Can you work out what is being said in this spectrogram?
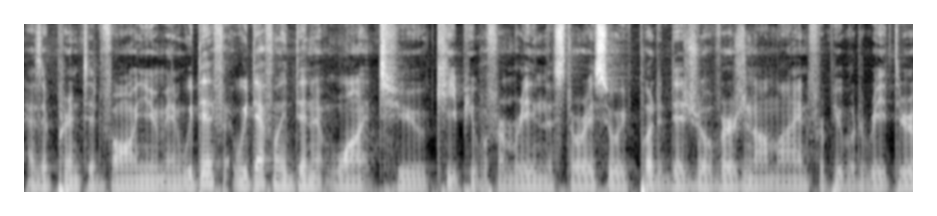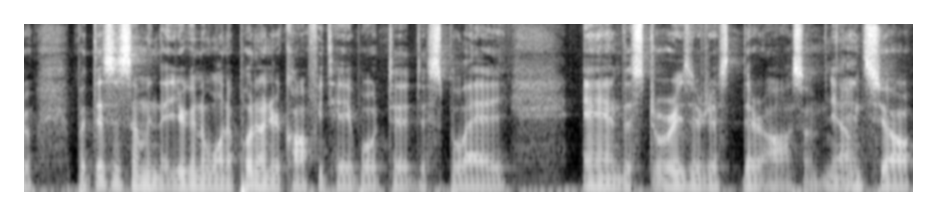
as a printed volume. And we def- we definitely didn't want to keep people from reading the story, so we've put a digital version online for people to read through. But this is something that you're going to want to put on your coffee table to display. And the stories are just, they're awesome. Yeah. And so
